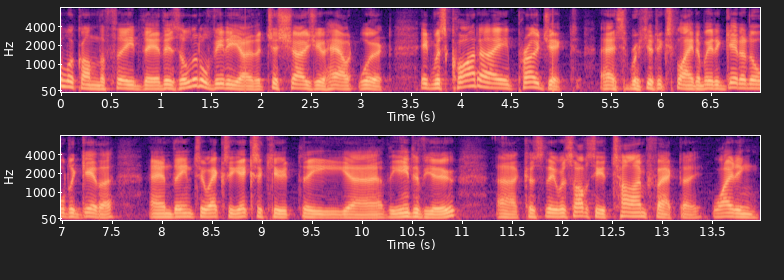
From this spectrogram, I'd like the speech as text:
a look on the feed there. There's a little video that just shows you how it worked. It was quite a project, as Bridgett explained to me, to get it all together and then to actually execute the uh, the interview, because uh, there was obviously a time factor waiting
